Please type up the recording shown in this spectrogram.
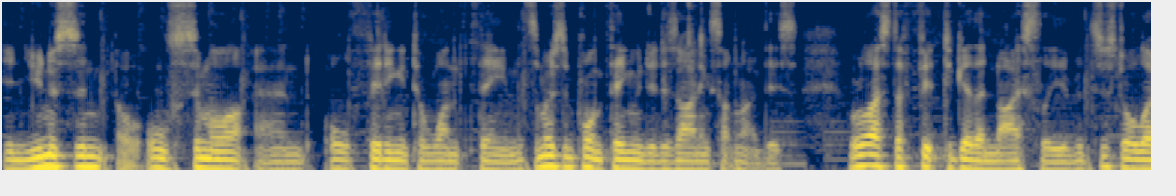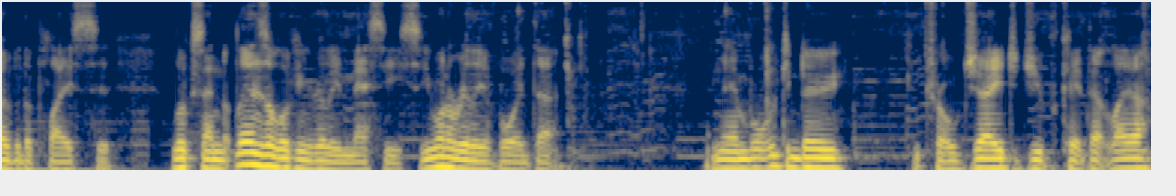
in unison, all similar and all fitting into one theme. That's the most important thing when you're designing something like this. It all has to fit together nicely. If it's just all over the place, it looks and it ends up looking really messy. So you want to really avoid that. And then what we can do, Control J to duplicate that layer,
